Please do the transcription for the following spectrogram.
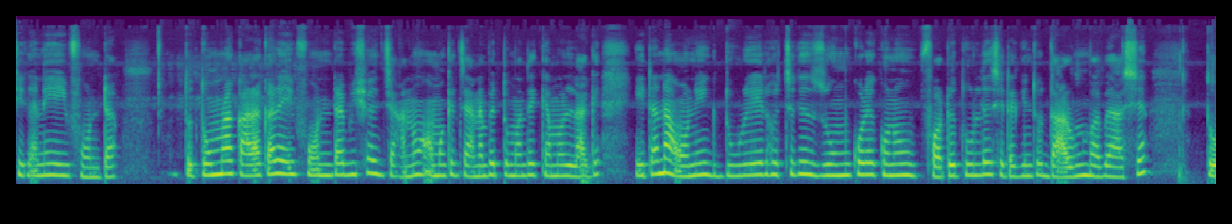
সেখানেই এই ফোনটা। তো তোমরা কারা কারা এই ফোনটার বিষয়ে জানো? আমাকে জানাবে তোমাদের কেমন লাগে। এটা না অনেক দূরের হচ্ছে কি জুম করে কোনো ফটো তুললে সেটা কিন্তু দারুণভাবে আসে। তো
